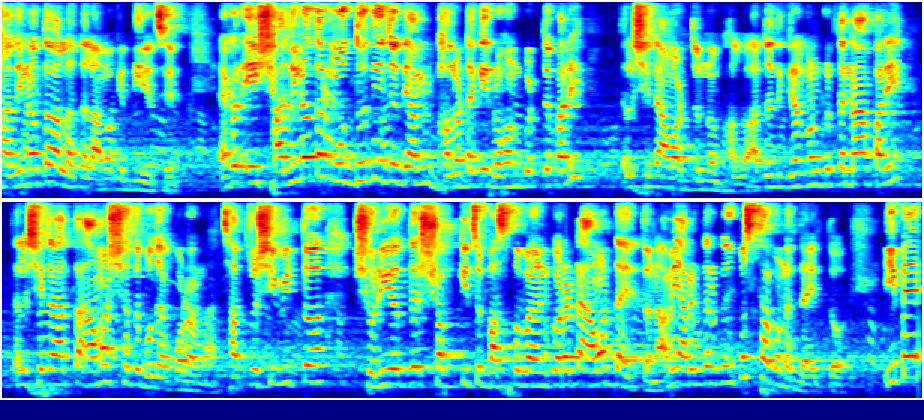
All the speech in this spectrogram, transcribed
স্বাধীনতা আল্লাহ তালা আমাকে দিয়েছে। এখন এই স্বাধীনতার মধ্য দিয়ে যদি আমি ভালোটাকে গ্রহণ করতে পারি তাহলে সেটা আমার জন্য ভালো। আর যদি গ্রহণ করতে না পারি, তাহলে সেটা তো আমার সাথে বোঝাপড়া না। ছাত্র শিবির তো শরীয়তের সবকিছু বাস্তবায়ন করাটা আমার দায়িত্ব না, আমি আরেকজনকে উপস্থাপনের দায়িত্ব। ইভেন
